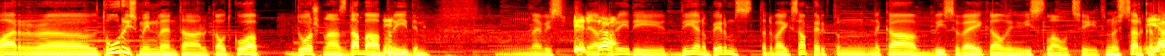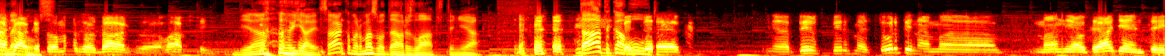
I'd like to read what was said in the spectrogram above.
par uh, turismu inventāru, kaut ko došanās dabā brīdim. Mm. Nevis tajā brīdī, dienu pirms, tad vajag sapirkt un nekā visu veikali izslaucīt. Nu, es ceru, ka jā, tā nebūs. Jā, kā to mazo dārzu lāpstiņu. jā, jā, sākam ar mazo dārzu lāpstiņu, jā. Tā tā kā būtu. Bet, pirms, pirms mēs turpinām, man jau te aģenti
